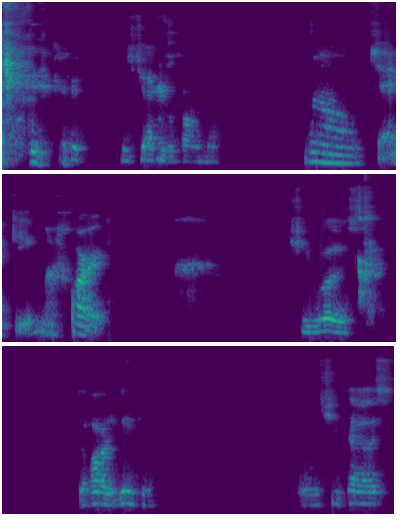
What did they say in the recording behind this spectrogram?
Miss Jackie would call that. oh, Jackie, my heart. She was the heart of Lincoln. And when she passed,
